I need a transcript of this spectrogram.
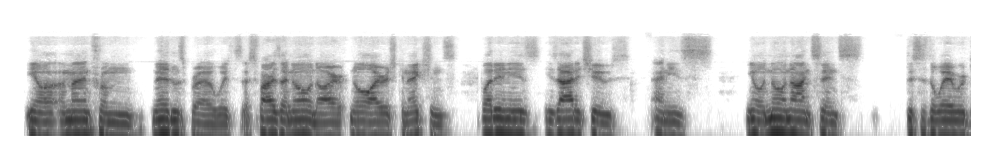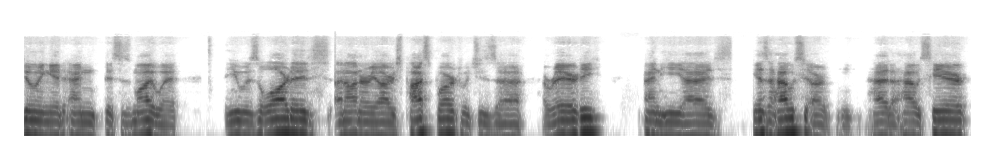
you know a man from Middlesbrough with, as far as I know, no, no Irish connections. But in his his attitude and his you know no nonsense. This is the way we're doing it, and this is my way. He was awarded an honorary Irish passport, which is a, a rarity, and he had he has a house or he had a house here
